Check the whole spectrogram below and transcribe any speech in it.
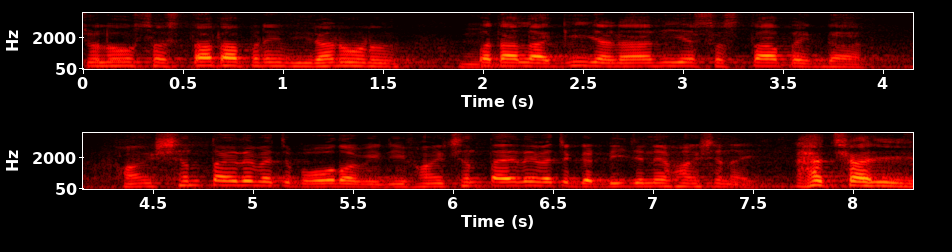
ਚਲੋ ਸਸਤਾ ਤਾਂ ਆਪਣੇ ਵੀਰਾਂ ਨੂੰ ਹੁਣ ਪਤਾ ਲੱਗ ਹੀ ਜਾਣਾ ਵੀ ਇਹ ਸਸਤਾ ਪੈਂਦਾ। ਫੰਕਸ਼ਨ ਤਾਂ ਇਹਦੇ ਵਿੱਚ ਬਹੁਤ ਆ ਵੀ ਜੀ ਫੰਕਸ਼ਨ ਤਾਂ ਇਹਦੇ ਵਿੱਚ ਗੱਡੀ ਜਿੰਨੇ ਫੰਕਸ਼ਨ ਆ ਜੀ। ਅੱਛਾ ਜੀ।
